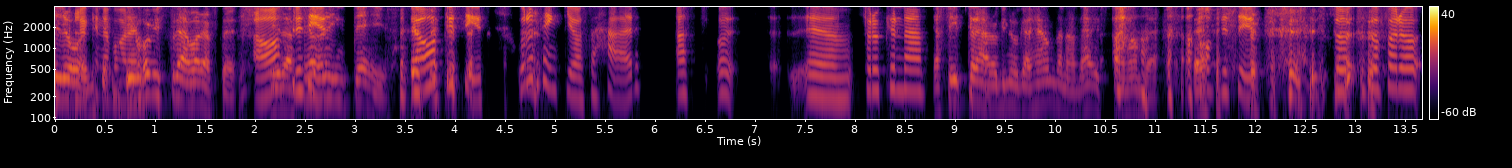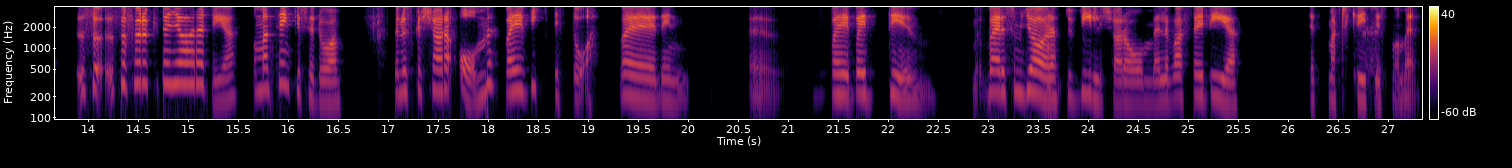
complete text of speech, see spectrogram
är skulle då- kunna vara det är vad vi strävar efter. det Ja, är därför jag precis. ringt dig. Ja, precis. Och då tänker jag så här att eh, eh, för att kunna, Jag sitter här och gnuggar händerna. Det här är spännande. ja precis, Så, så, för att, så, så för att kunna göra det, om man tänker sig då, när du ska köra om, vad är viktigt då? Vad är, din, eh, vad är, vad är, din, vad är det som gör att du vill köra om eller varför är det ett matchkritiskt moment?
